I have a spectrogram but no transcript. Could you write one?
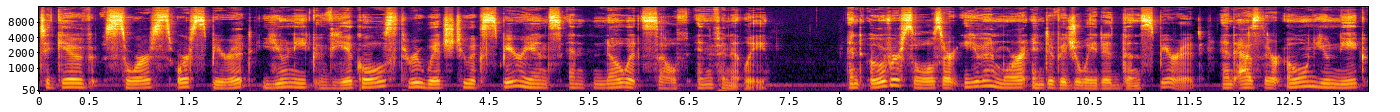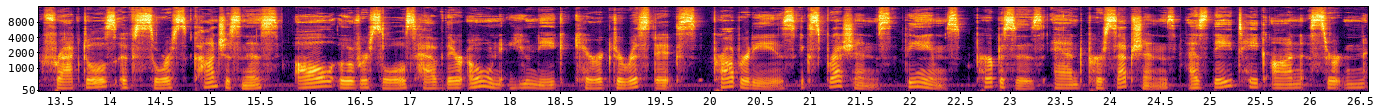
to give source or spirit unique vehicles through which to experience and know itself infinitely. And oversouls are even more individuated than spirit, and as their own unique fractals of source consciousness, all oversouls have their own unique characteristics, properties, expressions, themes, purposes, and perceptions as they take on certain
